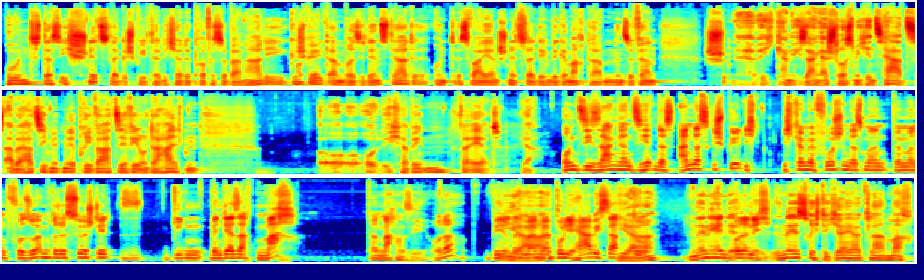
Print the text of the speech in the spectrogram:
Und dass ich Schnitzler gespielt hatte. Ich hatte Professor Bernhardi gespielt am Residenztheater und es war ja ein Schnitzler, den wir gemacht haben. Insofern, ich kann nicht sagen, er schloss mich ins Herz, aber er hat sich mit mir privat sehr viel unterhalten. Und ich habe ihn verehrt, ja. Und Sie sagen dann, Sie hätten das anders gespielt. Ich, ich kann mir vorstellen, dass man, wenn man vor so einem Regisseur steht, gegen, wenn der sagt, mach, dann machen Sie, oder? Wie Ja. wenn man bei Bully Herbig sagt, Ja. du. Nee, nee, nee, oder nicht? Nee, ist richtig. Ja, ja, klar, mach.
